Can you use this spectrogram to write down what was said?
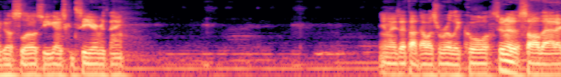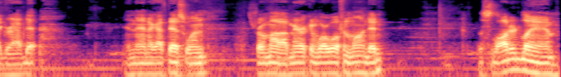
To go slow so you guys can see everything. Anyways, I thought that was really cool. As soon as I saw that, I grabbed it. And then I got this one. It's from uh, American Werewolf in London. The Slaughtered Lamb.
